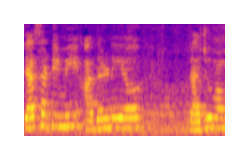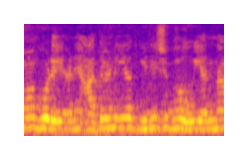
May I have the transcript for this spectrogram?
त्यासाठी मी आदरणीय राजूमामा घोडे आणि आदरणीय गिरीश भाऊ यांना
